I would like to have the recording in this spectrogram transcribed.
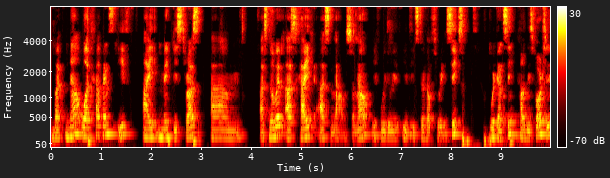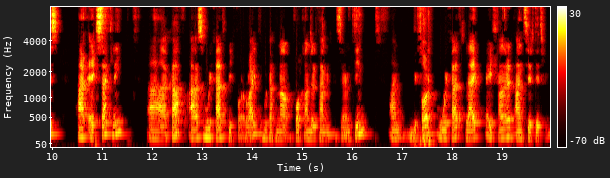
But now what happens if I make this truss um, as double as high as now? So now if we do it instead of 36, we can see how these forces are exactly uh, half as we had before, right? We have now 417 and before we had like 833.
